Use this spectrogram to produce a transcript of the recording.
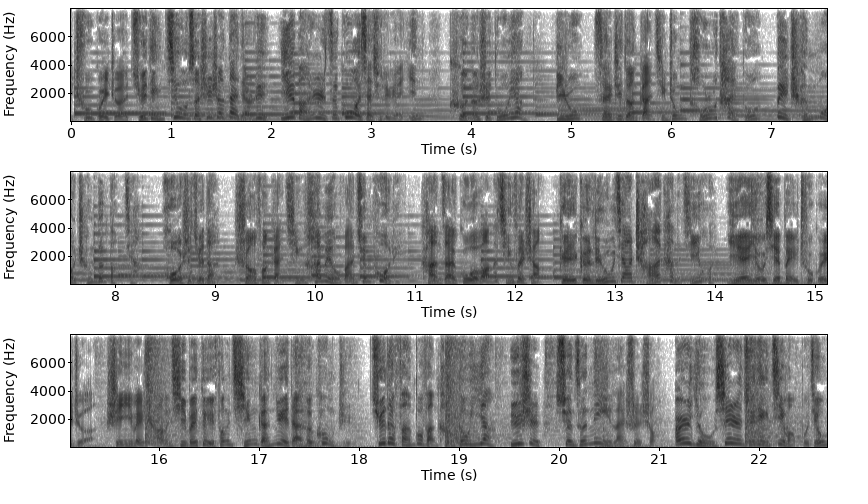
出轨者决定就算身上带点绿，也把日子过下去的原因，可能是多样的。比如，在这段感情中投入太多，被沉默成本绑架；或是觉得双方感情还没有完全破裂，看在过往的情分上，给个留家查看的机会。也有些被出轨者是因为长期被对方情感虐待和控制，觉得反不反抗都一样，于是选择逆来顺受。而有些人决定既往不咎，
